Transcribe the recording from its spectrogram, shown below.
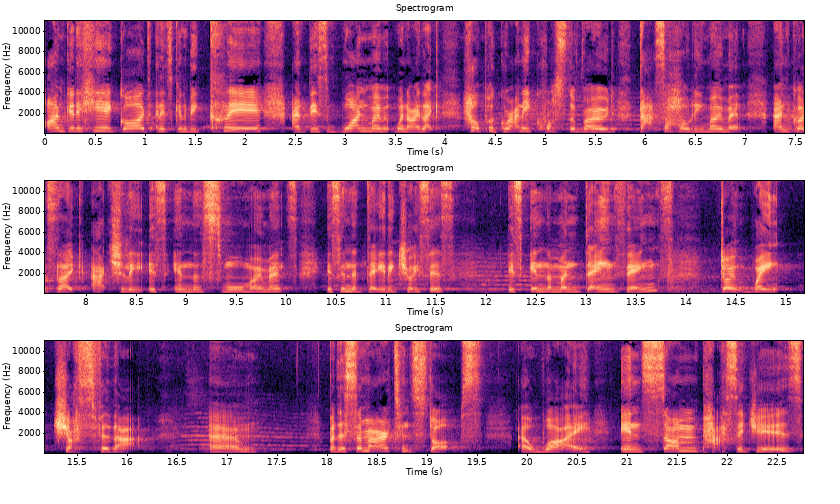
I'm gonna hear God and it's gonna be clear. And this one moment when I like help a granny cross the road, that's a holy moment. And God's like, actually, it's in the small moments, it's in the daily choices, it's in the mundane things. Don't wait just for that. Um, but the Samaritan stops. Uh, why? In some passages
